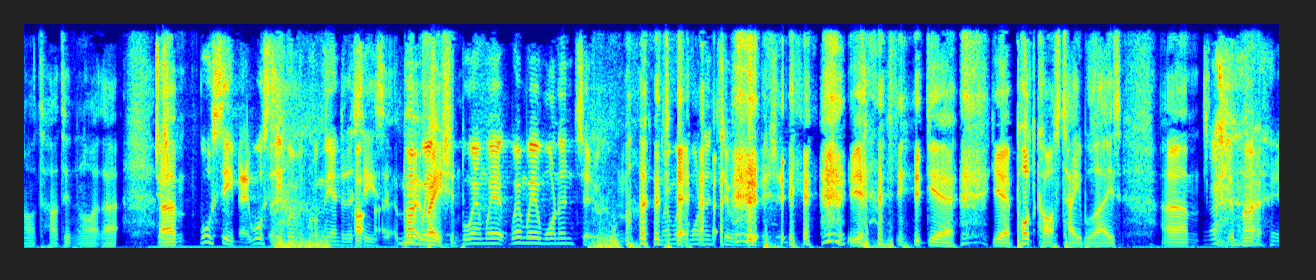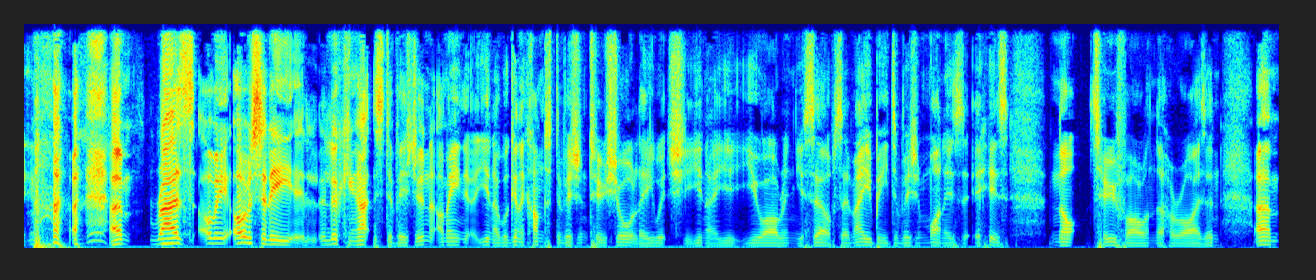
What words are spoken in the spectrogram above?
I, I, didn't like that. Just, um, we'll see, mate. We'll see when we come the end of the uh, season. Uh, motivation. When we're, when we're when we're one and two, when we're one and two in the division. Yeah, yeah, yeah. Podcast table days. Um, um, Raz, I mean, obviously, looking at this division, I mean, you know, we're going to come to Division Two shortly, which you know you, you are in yourself. So maybe Division One is is not too far on the horizon. Um,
